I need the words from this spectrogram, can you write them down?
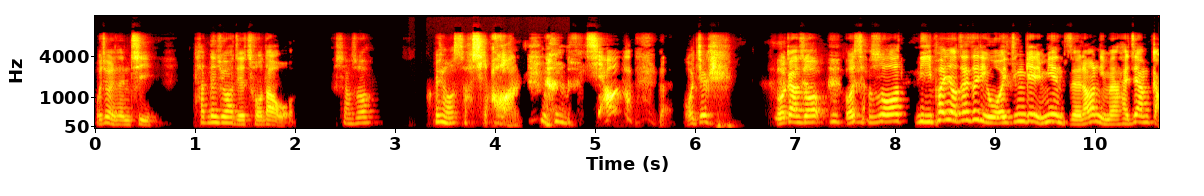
我就很生气，他那句话直接戳到我，想说，我想说傻小啊，小啊，我就我跟他说，我想说你朋友在这里，我已经给你面子了，然后你们还这样搞，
